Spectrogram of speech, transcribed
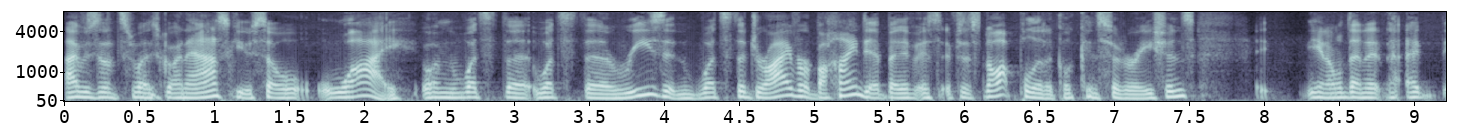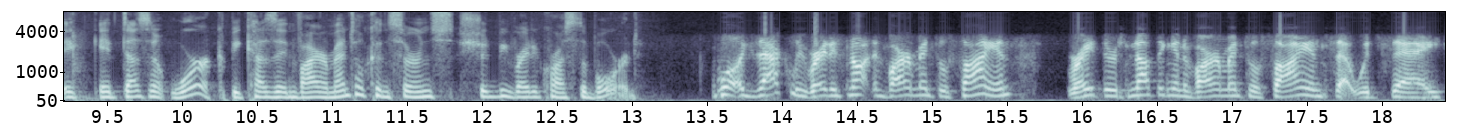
I was that's what I was going to ask you. So why? I mean, what's the what's the reason? What's the driver behind it? But if it's, if it's not political considerations, you know, then it, it it doesn't work because environmental concerns should be right across the board. Well, exactly right. It's not environmental science right? There's nothing in environmental science that would say,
